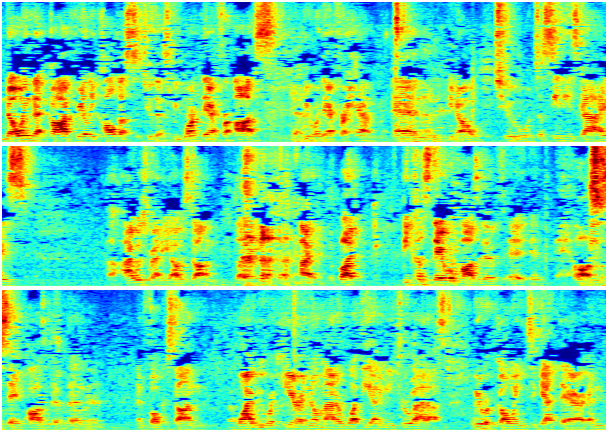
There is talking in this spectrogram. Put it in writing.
knowing that God really called us to do this. We weren't there for us; Yeah. we were there for Him. And you know, to to see these guys, uh, I was ready. I was done. Like, I, but because they were positive, it, it helped Awesome. me stay positive and and focused on why we were here. And no matter what the enemy threw at us, we were going to get there, and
